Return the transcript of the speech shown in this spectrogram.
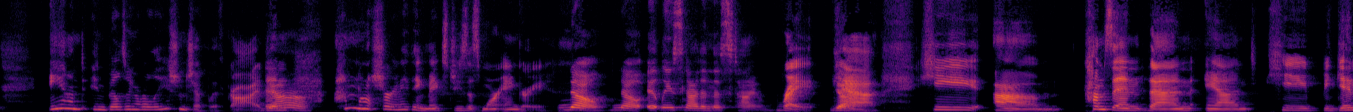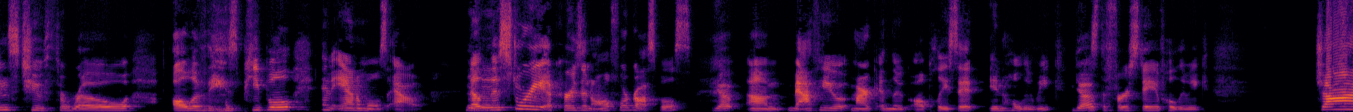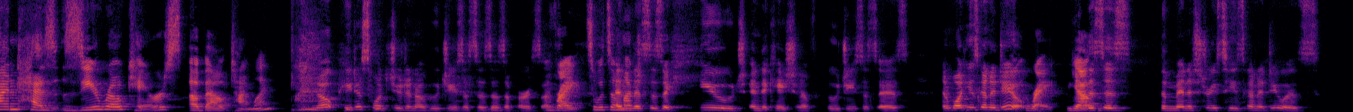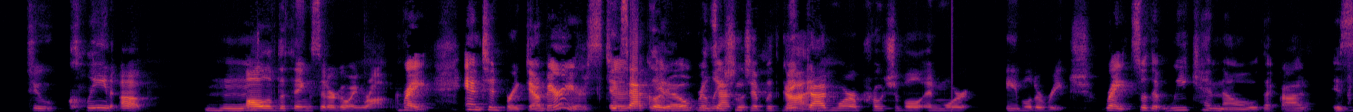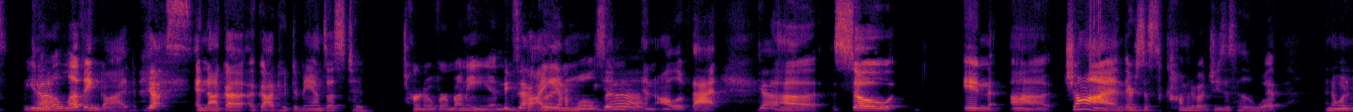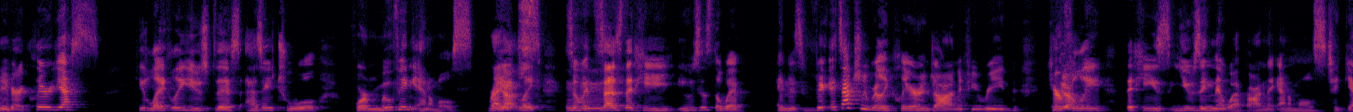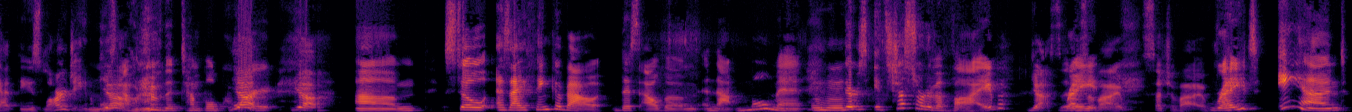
and in building a relationship with god and Yeah. i'm not sure anything makes jesus more angry No, no, at least not in this time. right Yeah. yeah, he um comes in then and he begins to throw all of these people and animals out. Now, Mhm. this story occurs in all four gospels. Yep. Um, Matthew, Mark, and Luke all place it in Holy Week. Yep. It's the first day of Holy Week. John has zero cares about timeline. Nope. He just wants you to know who Jesus is as a person. Right. So it's a And much this is a huge indication of who Jesus is and what he's going to do. right. Yeah. This is the ministries he's going to do is to clean up Mhm. all of the things that are going wrong. Right. And to break down barriers to Exactly, you know, exactly. relationship with God. Make God. More approachable and more able to reach. Right. So that we can know that God is, you know, a loving God Yes. and not a, a God who demands us to turn over money and buy animals Yeah. and, and all of that. Yeah. Uh, so in uh, John, there's this comment about Jesus as a whip. And I want to Mhm. be very clear. Yes, he likely used this as a tool for moving animals, right? Yes. Like, so it Mhm. says that he uses the whip and it's, ve- it's actually really clear in John, if you read carefully, that he's using the whip on the animals to get these large animals Yeah. out of the temple court. yeah. Um, so as I think about this album and that moment, Mhm. there's it's just sort of a vibe, Yes. It Right. a vibe. Such a vibe. right? And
